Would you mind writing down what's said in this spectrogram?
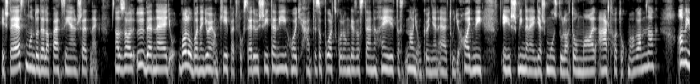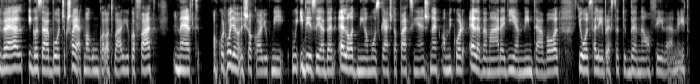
és te ezt mondod el a páciensednek, azzal ő benne egy, valóban egy olyan képet fogsz erősíteni, hogy hát ez a porckorong, ez aztán a helyét azt nagyon könnyen el tudja hagyni, és minden egyes mozdulatommal árthatok magamnak, amivel igazából csak saját magunk alatt vágjuk a fát, mert akkor hogyan is akarjuk mi új idézőjelben eladni a mozgást a páciensnek, amikor eleve már egy ilyen mintával jól felébresztettük benne a félelmét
